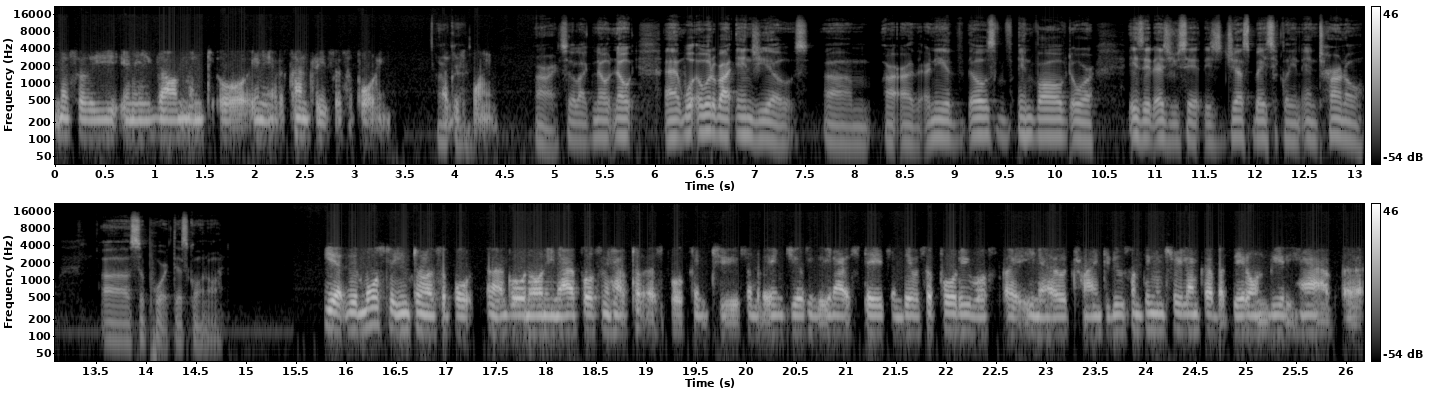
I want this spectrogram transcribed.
necessarily any government or any other countries are supporting okay. at this point. All right. So, like, no, no. Uh, what, what, about NGOs? Um, are, are, there any of those involved, or is it, as you said, is just basically an internal uh, support that's going on? Yeah, the mostly internal support uh, going on. And I personally have t- uh, spoken to some of the NGOs in the United States, and they were supportive of, uh, you know, trying to do something in Sri Lanka, but they don't really have uh,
